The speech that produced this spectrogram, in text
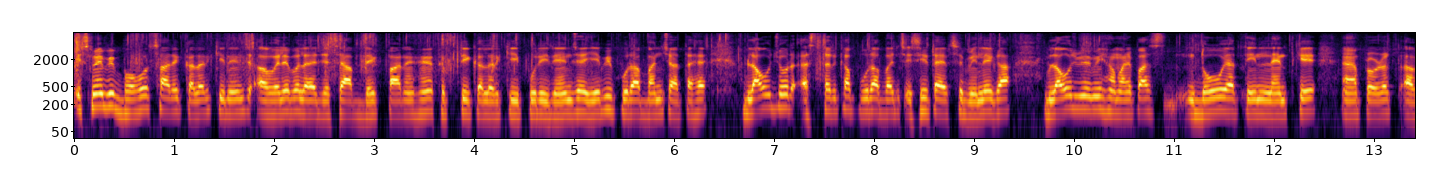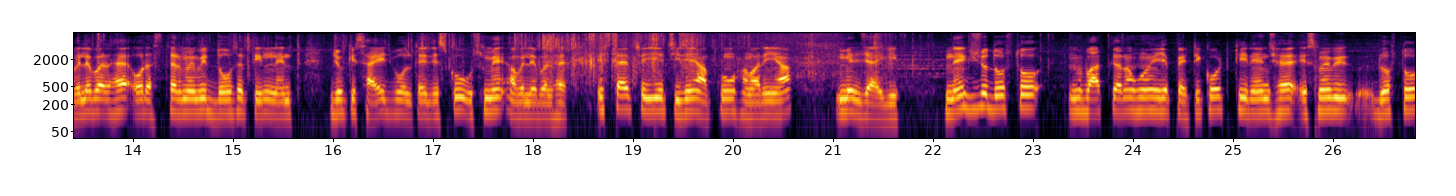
इसमें भी बहुत सारे कलर की रेंज अवेलेबल है, जैसे आप देख पा रहे हैं 50 कलर की पूरी रेंज है, ये भी पूरा बंच आता है। ब्लाउज और अस्तर का पूरा बंच इसी टाइप से मिलेगा। ब्लाउज में भी हमारे पास दो या तीन लेंथ के प्रोडक्ट अवेलेबल है और अस्तर में भी दो से तीन लेंथ जो कि साइज़ बोलते हैं, जिसको उसमें अवेलेबल है। इस टाइप से ये चीज़ें आपको हमारे यहाँ मिल जाएगी। नेक्स्ट जो दोस्तों मैं बात कर रहा हूँ, ये पेटीकोट की रेंज है। इसमें भी दोस्तों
